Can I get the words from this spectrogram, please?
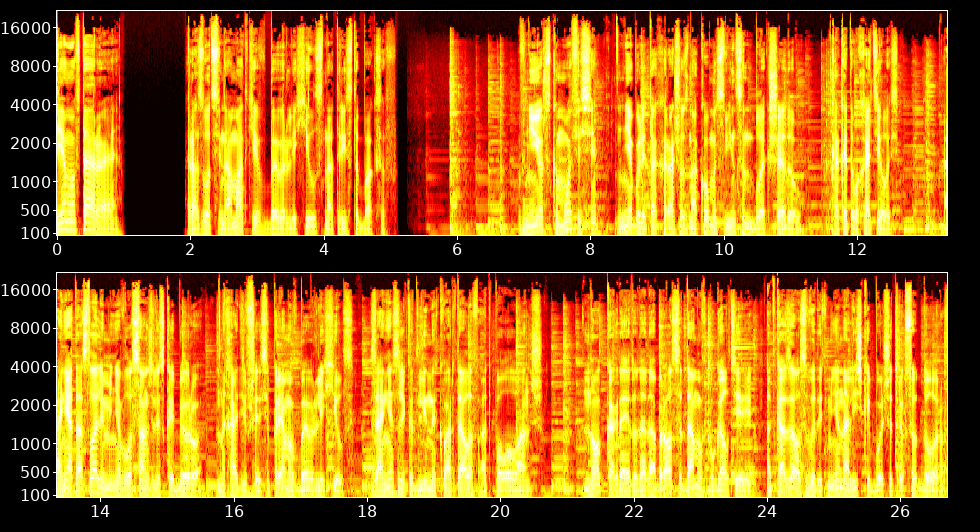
Тема вторая. Развод свиноматки в Беверли-Хиллз на 300 баксов. В нью-йоркском офисе не были так хорошо знакомы с Винсент Блэк Шэдоу, как этого хотелось. Они отослали меня в Лос-Анджелесское бюро, находившееся прямо в Беверли-Хиллз, за несколько длинных кварталов от Пола Ланш. Но, когда я туда добрался, дама в бухгалтерии отказалась выдать мне наличкой больше 300 долларов.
